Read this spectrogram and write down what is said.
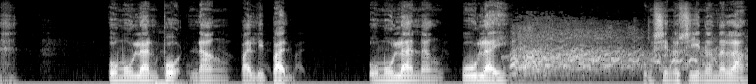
Umulan po ng palipad. Umulan ng kulay. Kung sino-sino na lang.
